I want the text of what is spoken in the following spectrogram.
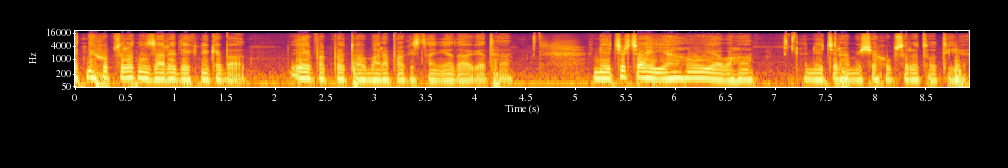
इतने खूबसूरत नज़ारे देखने के बाद एक वक्त पर तो हमारा पाकिस्तान याद आ गया था। नेचर चाहे यहाँ हो या वहाँ, नेचर हमेशा खूबसूरत होती है।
